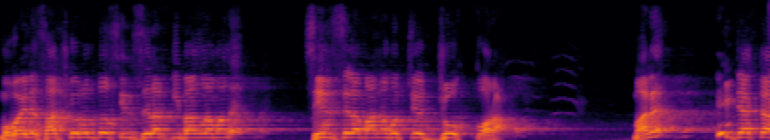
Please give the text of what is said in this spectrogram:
মোবাইলে সার্চ করুন তো, সিলসিলার কি বাংলা মানে? সিলসিলা মানে হচ্ছে যোগ করা। মানে এইটা একটা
